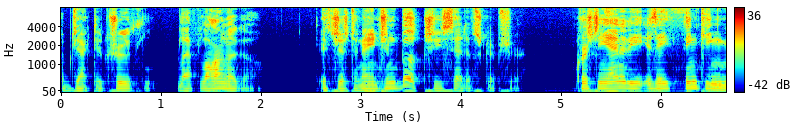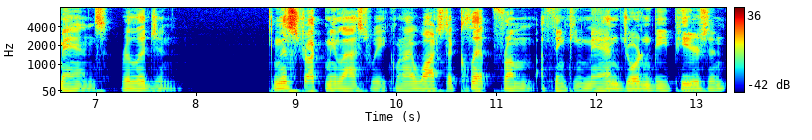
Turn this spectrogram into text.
Objective truth left long ago. It's just an ancient book, she said of Scripture. Christianity is a thinking man's religion. And this struck me last week when I watched a clip from a thinking man, Jordan B. Peterson,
